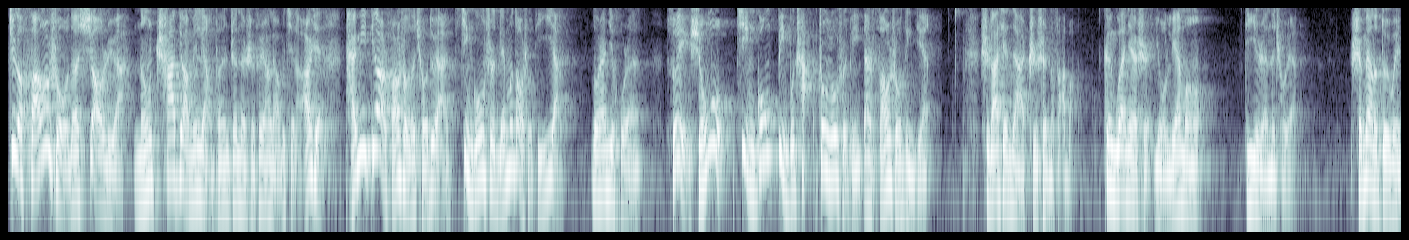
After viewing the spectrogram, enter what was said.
这个防守的效率啊，能差第二名两分，真的是非常了不起了。而且排名第二防守的球队啊，进攻是联盟倒数第一啊。洛杉矶湖人，所以雄鹿进攻并不差，中游水平，但是防守顶尖，是他现在啊制胜的法宝。更关键是有联盟第一人的球员，什么样的对位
